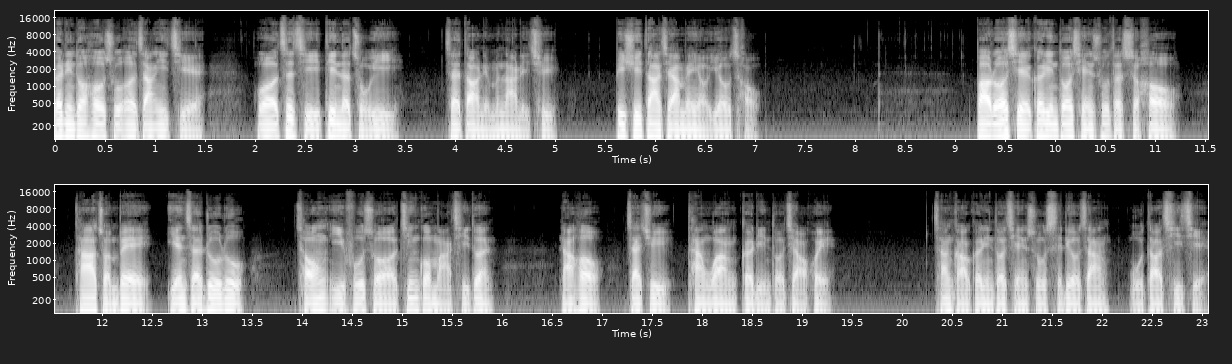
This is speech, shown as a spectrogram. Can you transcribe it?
哥林多后书二章一节，我自己定了主意，再到你们那里去，必须大家没有忧愁。保罗写哥林多前书的时候，他准备沿着陆路从以弗所经过马其顿，然后再去探望哥林多教会。参考哥林多前书十六章五到七节。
